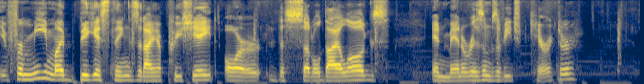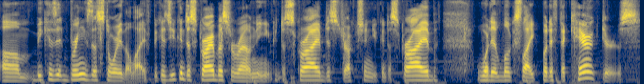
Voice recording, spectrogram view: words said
it, for me my biggest things that I appreciate are the subtle dialogues and mannerisms of each character. Um, because it brings the story to life. Because you can describe a surrounding, you can describe destruction, you can describe what it looks like. But if the characters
